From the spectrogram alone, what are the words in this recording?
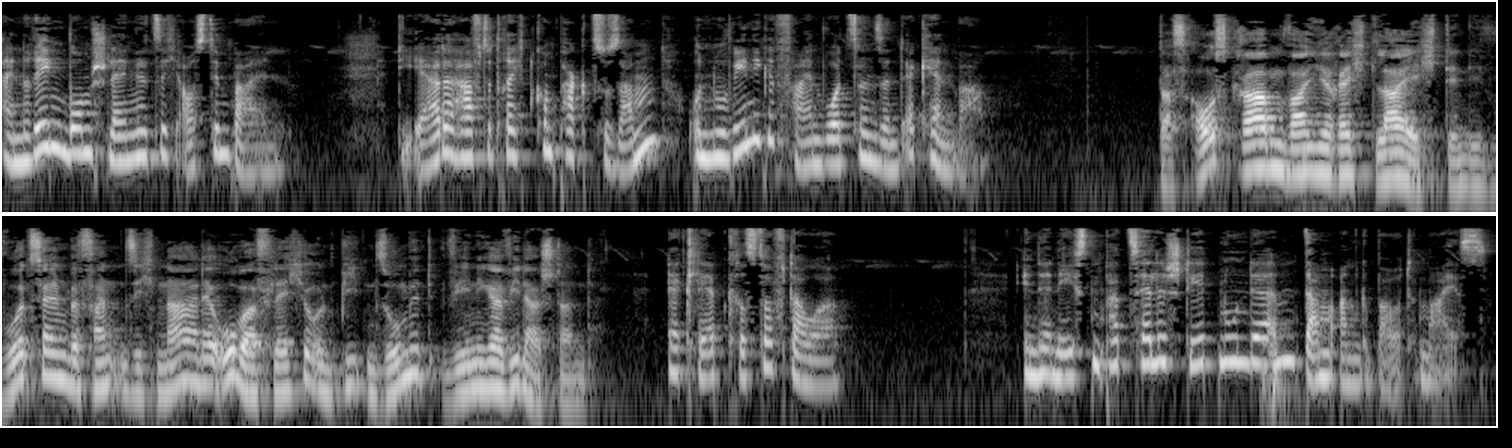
Ein Regenwurm schlängelt sich aus dem Ballen. Die Erde haftet recht kompakt zusammen und nur wenige Feinwurzeln sind erkennbar. Das Ausgraben war hier recht leicht, denn die Wurzeln befanden sich nahe der Oberfläche und bieten somit weniger Widerstand. Erklärt Christoph Dauer. In der nächsten Parzelle steht nun der im Damm angebaute Mais.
